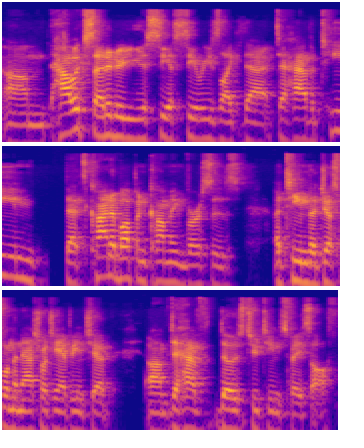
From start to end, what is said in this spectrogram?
um, how excited are you to see a series like that to have a team that's kind of up and coming versus a team that just won the national championship um, to have those two teams face off?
